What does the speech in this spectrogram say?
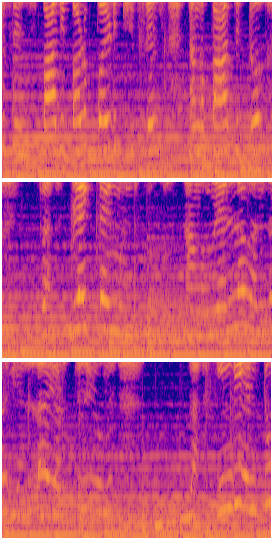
போயிடுச்சு ஃப்ரெண்ட்ஸ் பாதி படம் போயிடுச்சு ஃப்ரெண்ட்ஸ் நாங்கள் பார்த்துட்டோம். இப்போ பிரேக் டைம் வந்துக்கிறோம் நாங்கள் வெளில வந்த எல்லா இடத்துலையுமே இந்தியன் டூ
